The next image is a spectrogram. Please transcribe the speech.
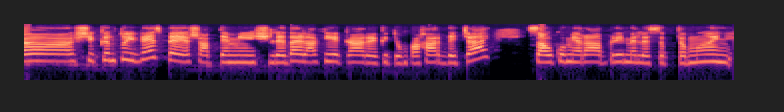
Uh, și când tu îi vezi pe 7000 și le dai la fiecare câte un pahar de ceai, sau cum era primele săptămâni,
